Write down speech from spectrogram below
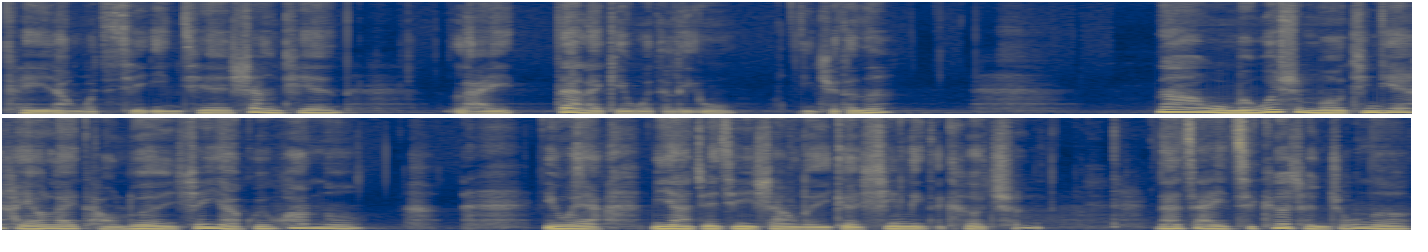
可以让我自己迎接上天来带来给我的礼物，你觉得呢？那我们为什么今天还要来讨论生涯规划呢？因为啊，米娅最近上了一个心理的课程。那在一次课程中呢，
